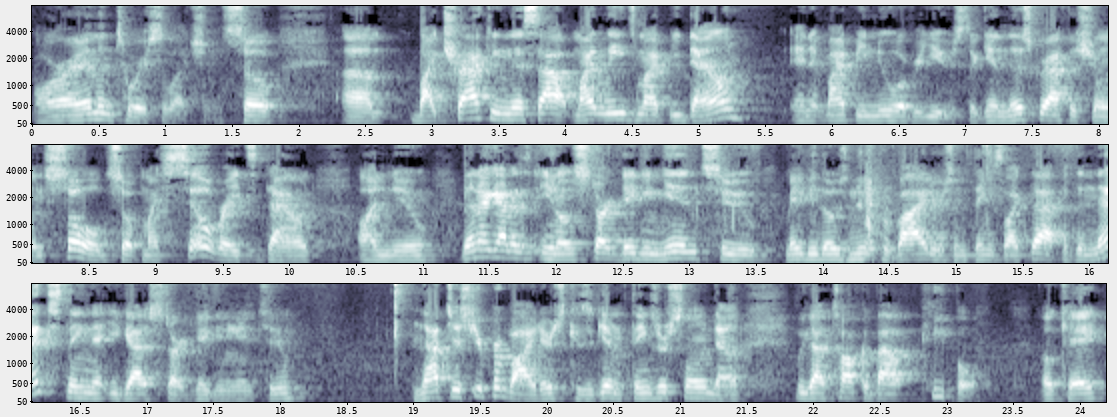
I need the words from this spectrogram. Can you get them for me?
or our inventory selection. So, um, by tracking this out, my leads might be down and it might be new over used. Again, this graph is showing sold, so if my sale rate's down on new, then I got to you know start digging into maybe those new providers and things like that. But the next thing that you got to start digging into not just your providers, because again, things are slowing down. We got to talk about people. Okay,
